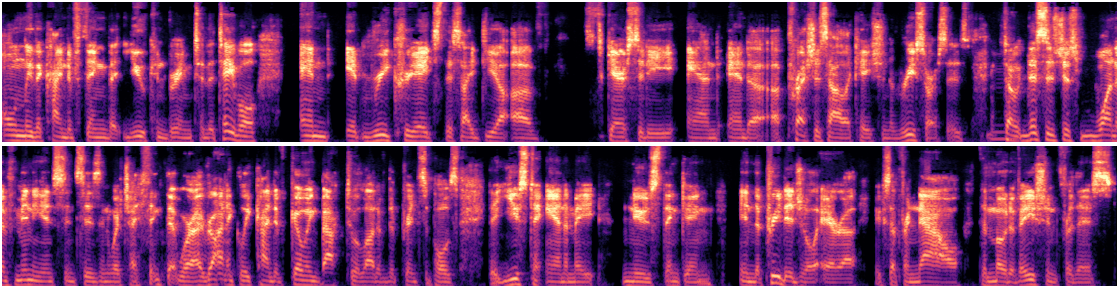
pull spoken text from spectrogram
only the kind of thing that you can bring to the table. And it recreates this idea of scarcity and and a, a precious allocation of resources. Mm-hmm. So this is just one of many instances in which I think that we're ironically kind of going back to a lot of the principles that used to animate news thinking in the pre-digital era, except for now the motivation for this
